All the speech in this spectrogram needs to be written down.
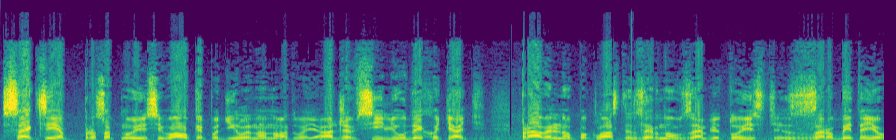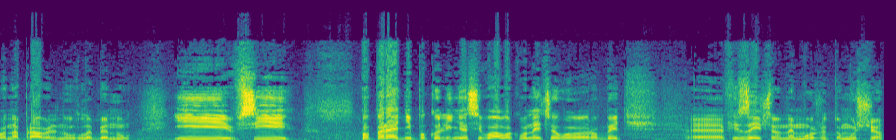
секція просапної сівалки поділена надвоє. Адже всі люди хочуть правильно покласти зерно в землю, тобто заробити його на правильну глибину. І всі попередні покоління сівалок вони цього робити фізично не можуть, тому що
